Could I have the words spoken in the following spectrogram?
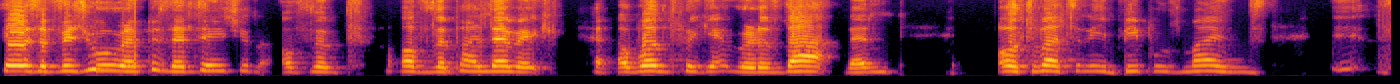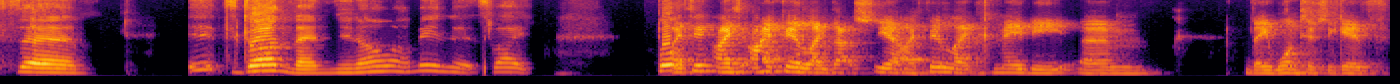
here's a visual representation of the of the pandemic, and once we get rid of that, then automatically in people's minds, it's uh, it's gone. Then you know, I mean, it's like, but I think I, I feel like that's yeah. I feel like maybe um, they wanted to give.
